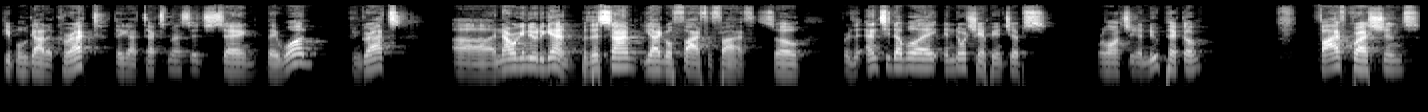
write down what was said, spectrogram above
people who got it correct. They got text message saying they won. Congrats. Uh, and now we're gonna do it again, but this time you gotta go five for five. So for the NCAA Indoor Championships, we're launching a new pick'em. Five questions.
